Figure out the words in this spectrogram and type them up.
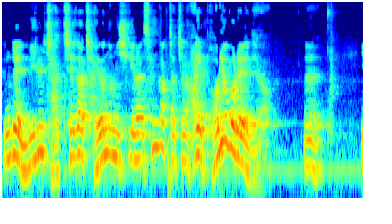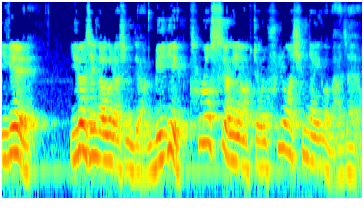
근데 밀 자체가 자연 음식이라는 생각 자체를 아예 버려버려야 돼요. 네. 이게 이런 생각을 하시면 돼요. 밀이 플러스 영양학적으로 훌륭한 식량인 거 맞아요.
